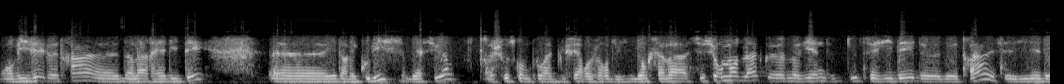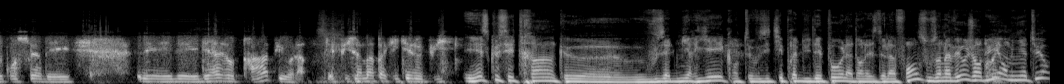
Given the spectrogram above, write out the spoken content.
on vivait le train euh, dans la réalité et dans les coulisses, bien sûr chose qu'on ne pourrait plus faire aujourd'hui. Donc ça va, c'est sûrement de là que me viennent toutes ces idées de, train et ces idées de construire des, des, réseaux de train. Puis voilà. Et puis ça m'a pas quitté depuis. Et est-ce que ces trains que vous admiriez quand vous étiez près du dépôt là dans l'est de la France, vous en avez aujourd'hui en miniature?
